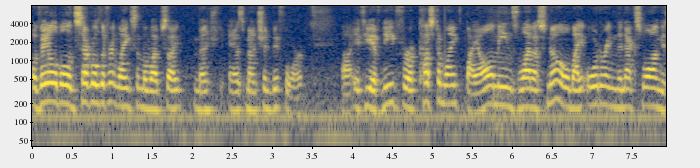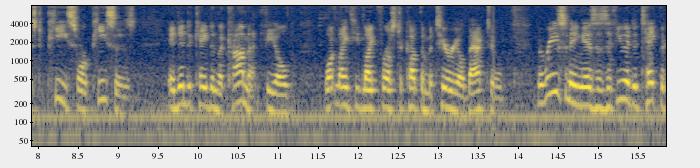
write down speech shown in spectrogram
available in several different lengths on the website, as mentioned before. Uh, if you have need for a custom length, by all means let us know by ordering the next longest piece or pieces and indicate in the comment field what length you'd like for us to cut the material back to. The reasoning is, is if you had to take the,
